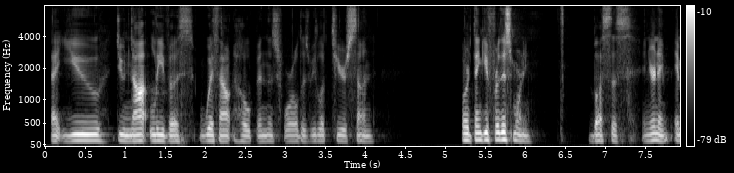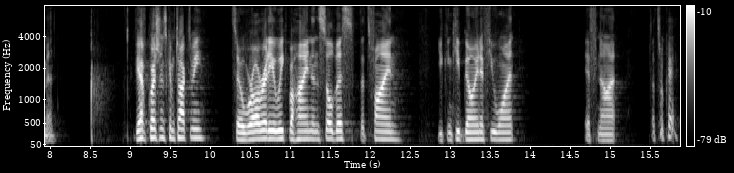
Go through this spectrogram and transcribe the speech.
that you do not leave us without hope in this world as we look to your Son. Lord, thank you for this morning. Bless this in your name. Amen. If you have questions, come talk to me. So we're already a week behind in the syllabus. That's fine. You can keep going if you want. If not, that's okay.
